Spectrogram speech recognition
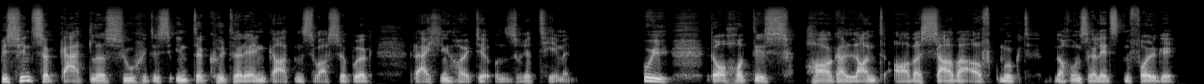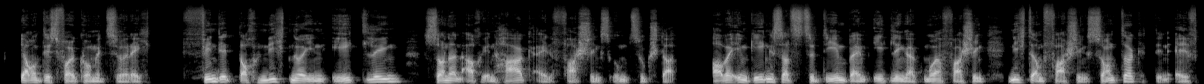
bis hin zur Gartlersuche des interkulturellen Gartens Wasserburg reichen heute unsere Themen. Ui, da hat das Hager Land aber sauber aufgemuckt nach unserer letzten Folge. Ja, und das vollkommen zu Recht. Findet doch nicht nur in Edling, sondern auch in Haag ein Faschingsumzug statt. Aber im Gegensatz zu dem beim Edlinger Gmorfasching nicht am Faschingssonntag, den 11.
